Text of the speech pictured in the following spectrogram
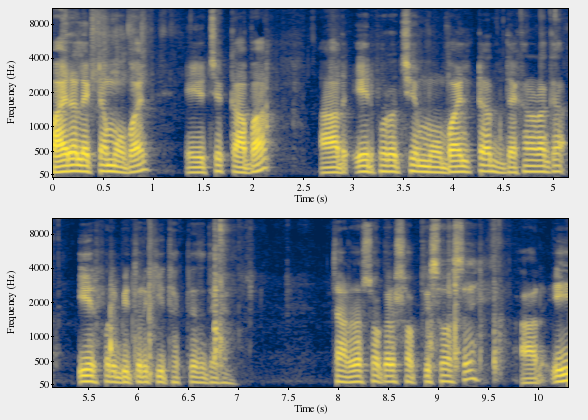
ভাইরাল একটা মোবাইল, এই হচ্ছে কাবার। আর এরপর হচ্ছে মোবাইলটা দেখানোর আগে, এরপরে ভিতরে কি থাকতেছে দেখেন। চার্জার সহকারে সব কিছু আছে। আর এই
